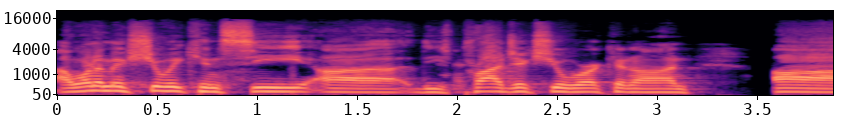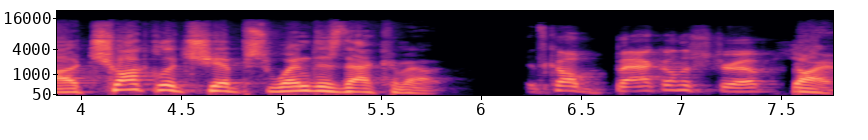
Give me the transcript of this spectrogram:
I want to make sure we can see uh, these projects you're working on. Uh, chocolate chips. When does that come out? It's called Back on the Strip. Sorry.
